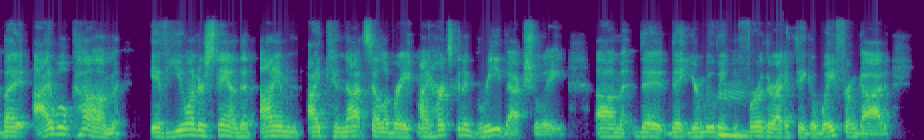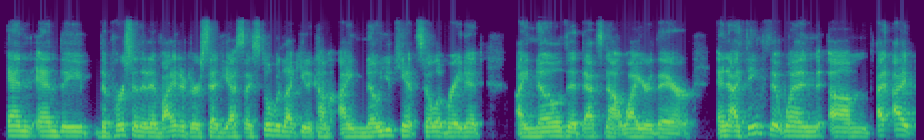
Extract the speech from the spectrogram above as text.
but i will come if you understand that I am, I cannot celebrate. My heart's going to grieve actually um, that that you're moving mm-hmm. further. I think away from God. And and the the person that invited her said, yes, I still would like you to come. I know you can't celebrate it. I know that that's not why you're there. And I think that when um, I, I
